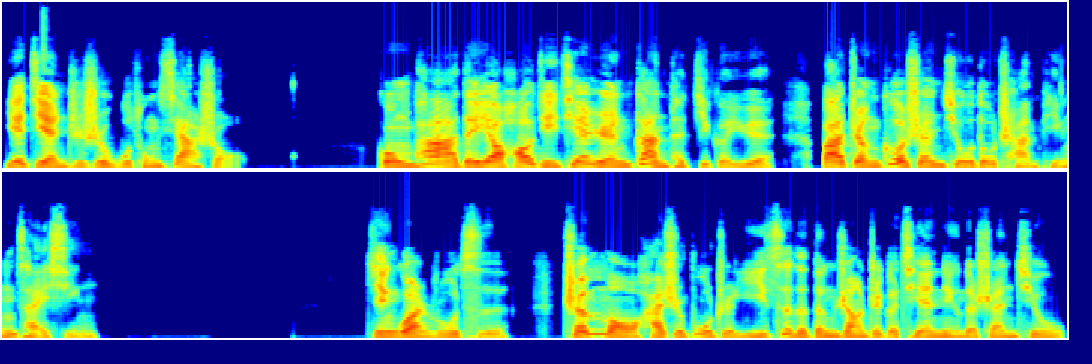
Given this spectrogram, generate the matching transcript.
也简直是无从下手，恐怕得要好几千人干他几个月，把整个山丘都铲平才行。尽管如此，陈某还是不止一次地登上这个乾陵的山丘。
